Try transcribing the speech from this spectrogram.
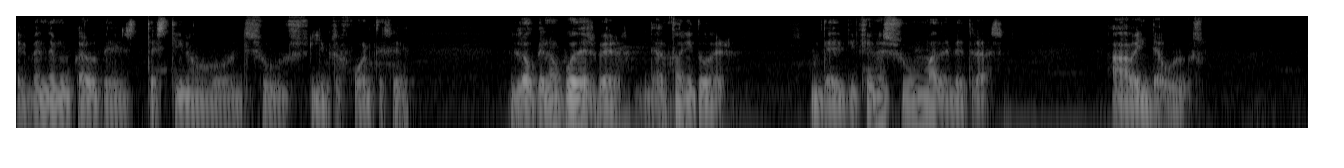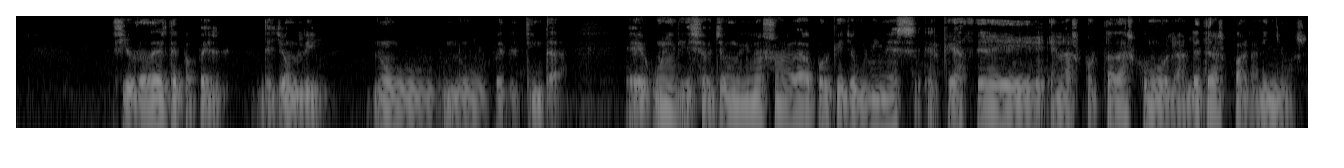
Eh, vende muy caro de destino en sus libros fuertes. Eh. Lo que no puedes ver, de Anthony Doerr, de ediciones Suma de Letras, a 20 euros. Ciudades de papel, de John Green, nube de tinta, eh, un inciso. John Green no sonará porque John Green es el que hace en las portadas como las letras para niños.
